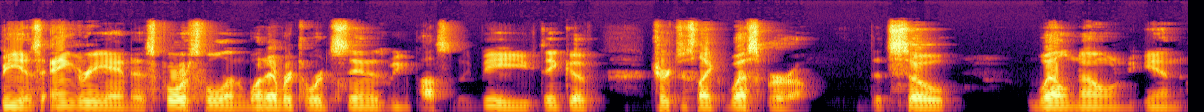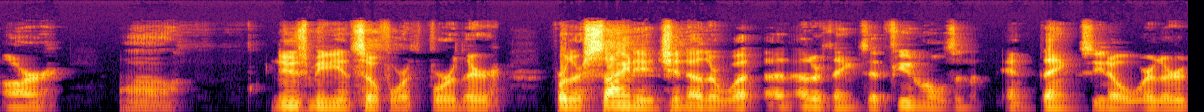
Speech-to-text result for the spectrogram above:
be as angry and as forceful and whatever towards sin as we can possibly be. You think of churches like Westboro, that's so well known in our uh, news media and so forth for their for their signage and other what and other things at funerals and and things, you know, where they're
